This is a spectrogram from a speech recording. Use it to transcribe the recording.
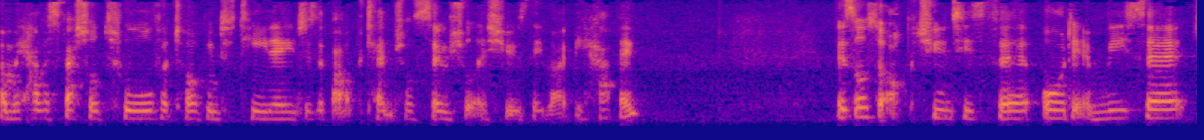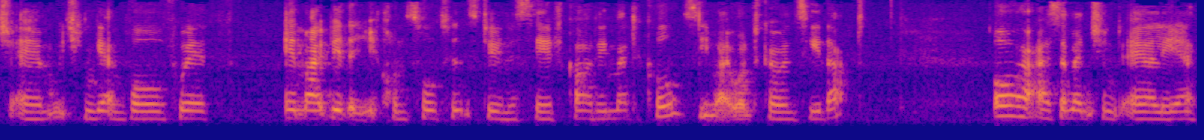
And we have a special tool for talking to teenagers about potential social issues they might be having. There's also opportunities for audit and research, um, which you can get involved with. It might be that your consultant's doing a safeguarding medical, so you might want to go and see that. Or, as I mentioned earlier,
